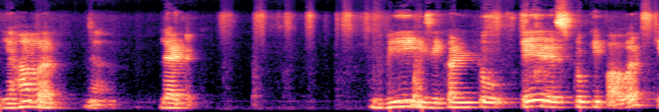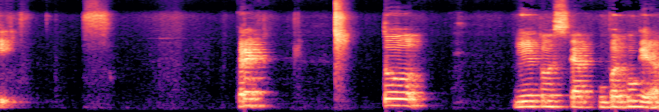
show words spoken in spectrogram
यहाँ पर let v is equal to a raised to की पावर k. करेक्ट तो ये तो स्टेप ऊपर हो गया।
